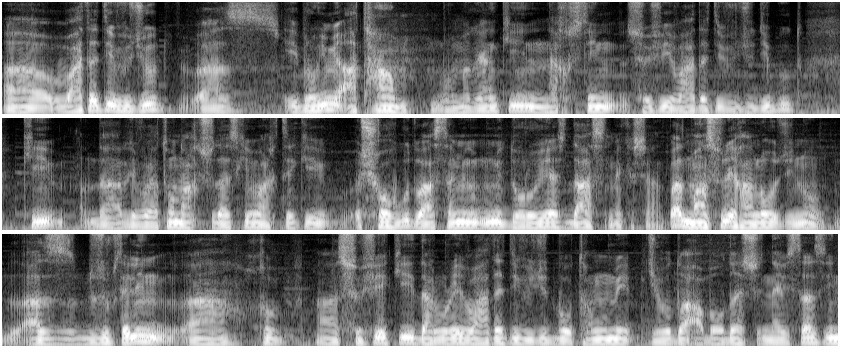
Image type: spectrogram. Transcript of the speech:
ваҳдати вуҷуд аз иброҳими атҳамро мегӯянд ки нахустин суфии ваҳдати вуҷудӣ буд ки дар ривоятҳо нақл шудааст ки вақте ки шоҳ буд ва аз тамими дороияш даст мекашад. Баъд мансури ҳаллоҷ ино аз бузургтарин хуб суфие ки дар бораи ваҳдати вуҷуд бо тамоми ҷиҳоду абодаш нависааст ин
